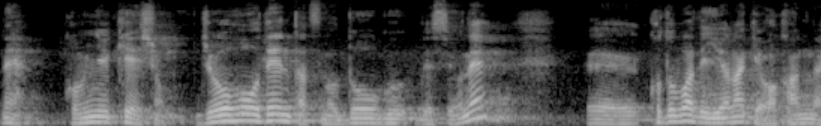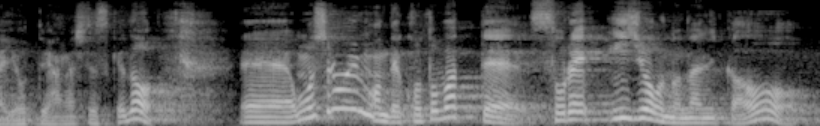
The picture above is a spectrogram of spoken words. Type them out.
ね。コミュニケーション。情報伝達の道具ですよね。えー、言葉で言わなきゃ分かんないよっていう話ですけど、えー、面白いもんで言葉ってそれ以上の何かを、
